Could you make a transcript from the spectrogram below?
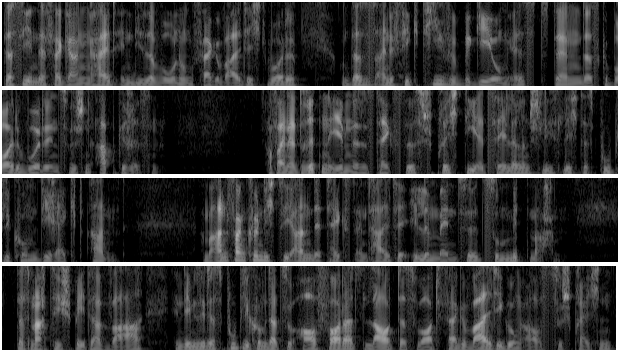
dass sie in der Vergangenheit in dieser Wohnung vergewaltigt wurde und dass es eine fiktive Begehung ist, denn das Gebäude wurde inzwischen abgerissen. Auf einer dritten Ebene des Textes spricht die Erzählerin schließlich das Publikum direkt an. Am Anfang kündigt sie an, der Text enthalte Elemente zum Mitmachen. Das macht sie später wahr, indem sie das Publikum dazu auffordert, laut das Wort Vergewaltigung auszusprechen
